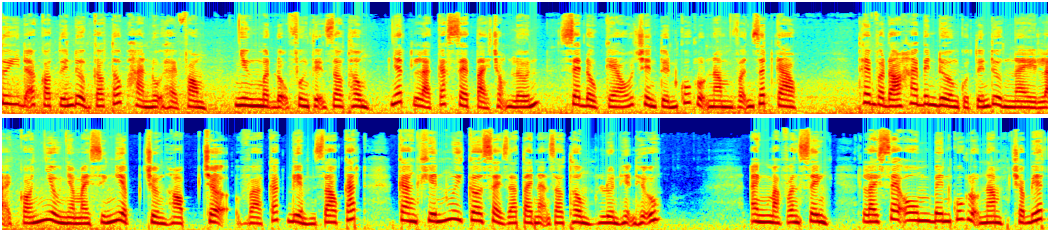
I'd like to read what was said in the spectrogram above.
Tuy đã có tuyến đường cao tốc Hà Nội Hải Phòng, nhưng mật độ phương tiện giao thông, nhất là các xe tải trọng lớn, xe đầu kéo trên tuyến quốc lộ 5 vẫn rất cao. Thêm vào đó, hai bên đường của tuyến đường này lại có nhiều nhà máy xí nghiệp, trường học, chợ và các điểm giao cắt, càng khiến nguy cơ xảy ra tai nạn giao thông luôn hiện hữu. Anh Mạc Văn Sinh, lái xe ôm bên quốc lộ 5 cho biết,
